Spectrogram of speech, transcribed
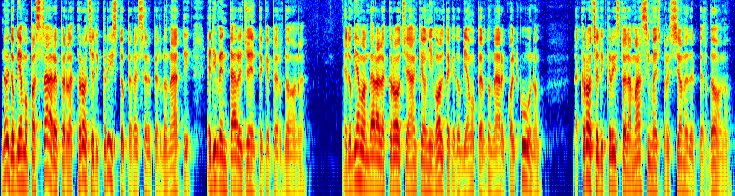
Noi dobbiamo passare per la croce di Cristo per essere perdonati e diventare gente che perdona. E dobbiamo andare alla croce anche ogni volta che dobbiamo perdonare qualcuno. La croce di Cristo è la massima espressione del perdono.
